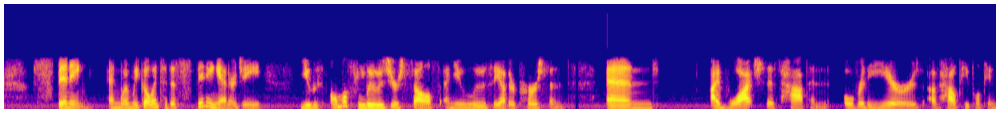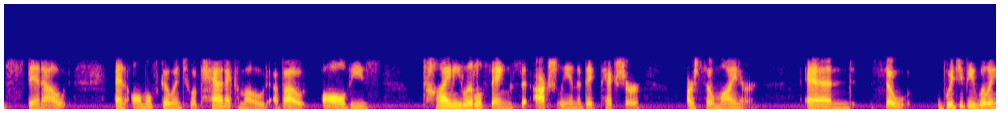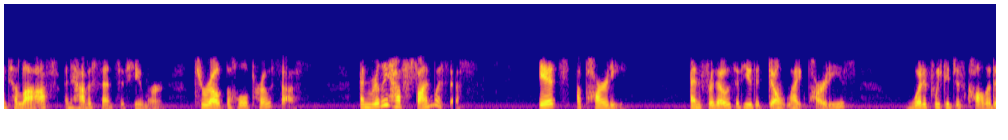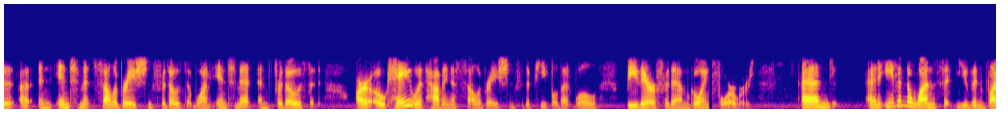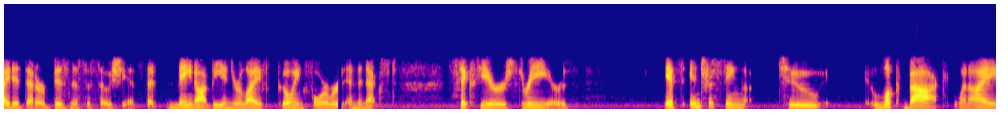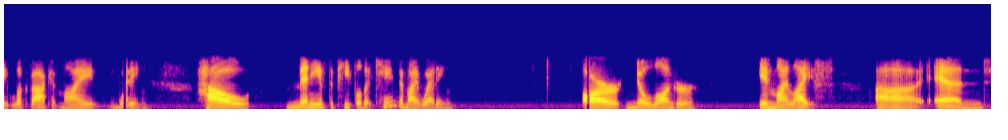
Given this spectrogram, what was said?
spinning. And when we go into the spinning energy, you almost lose yourself and you lose the other person. And I've watched this happen over the years of how people can spin out and almost go into a panic mode about all these tiny little things that actually in the big picture are so minor. And so would you be willing to laugh and have a sense of humor throughout the whole process and really have fun with this? It's a party. And for those of you that don't like parties, what if we could just call it a, a, an intimate celebration for those that want intimate and for those that are okay with having a celebration for the people that will be there for them going forward. And and even the ones that you've invited that are business associates that may not be in your life going forward in the next 6 years, 3 years. It's interesting to look back when I look back at my wedding how many of the people that came to my wedding are no longer in my life. Uh, and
